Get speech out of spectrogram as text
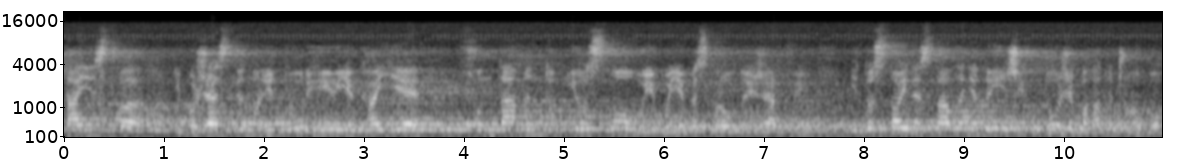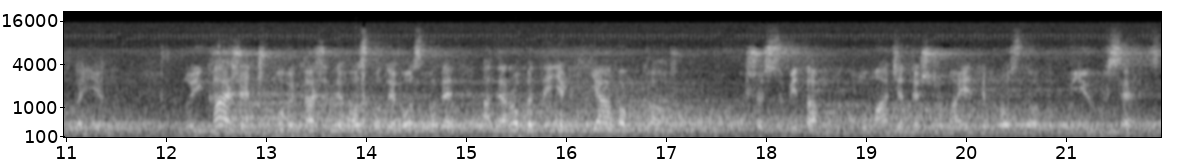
таїнства, і божественну літургію, яка є фундаментом і основою, бо є безкровною жертвою. І достойне ставлення до інших дуже багато чого Бог дає. Ну і каже, чому ви кажете, Господи, Господи, а не робите, як я вам кажу, а щось собі там тлумачите, що маєте просто віру в серці.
